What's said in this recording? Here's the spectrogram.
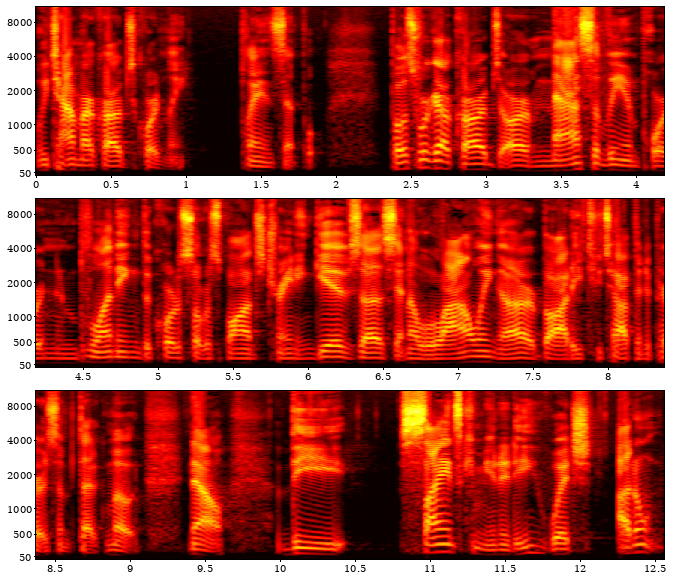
We time our carbs accordingly, plain and simple. Post workout carbs are massively important in blunting the cortisol response training gives us and allowing our body to tap into parasympathetic mode. Now, the science community, which I don't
